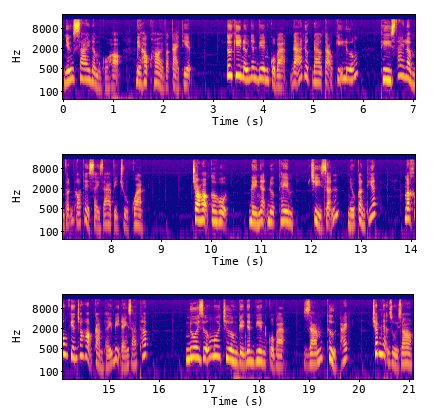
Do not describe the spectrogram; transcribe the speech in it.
những sai lầm của họ để học hỏi và cải thiện. Đôi khi nếu nhân viên của bạn đã được đào tạo kỹ lưỡng, thì sai lầm vẫn có thể xảy ra vì chủ quan. Cho họ cơ hội để nhận được thêm chỉ dẫn nếu cần thiết, mà không khiến cho họ cảm thấy bị đánh giá thấp. Nuôi dưỡng môi trường để nhân viên của bạn dám thử thách, chấp nhận rủi ro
